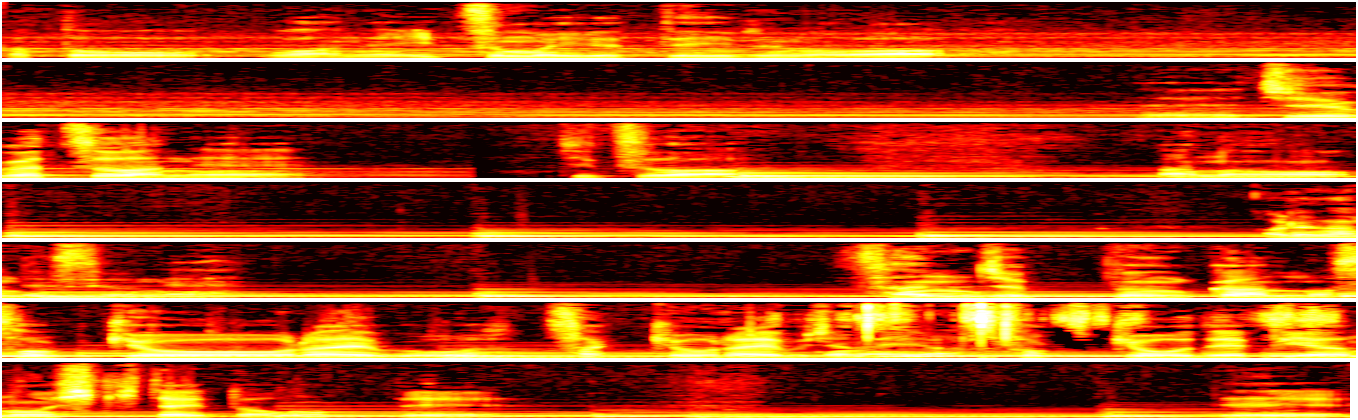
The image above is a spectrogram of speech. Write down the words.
あとはね、いつも入れているのは、えー、10月はね、実は、あの、あれなんですよね。30分間の即興ライブを、即興ライブじゃないや、即興でピアノを弾きたいと思って、で、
